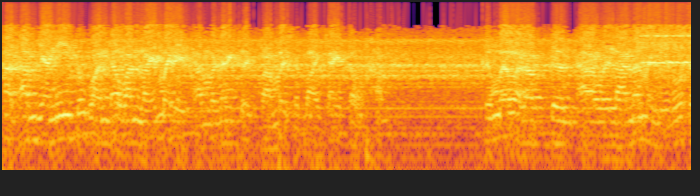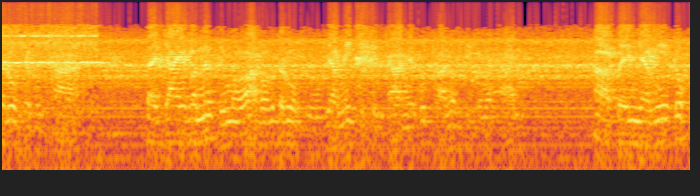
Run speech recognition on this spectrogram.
ถ้าทำอย่างนี้ทุกวันถ้าวันไหนไม่ได้ทำมันได้เกิดความไม่สบายใจต้องทำถึงแม้ว่าเราเดินทางเวลานั้นไม่มีพระพุทธรูปจะบูชาแต่ใจก็นึกถึงมาว่าพระพุทธรูปอยู่อย่างนี้จิตเป็นฌานในพุทธานุสติกรรมฐานถ้าเป็นอย่างนี้ทุกค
